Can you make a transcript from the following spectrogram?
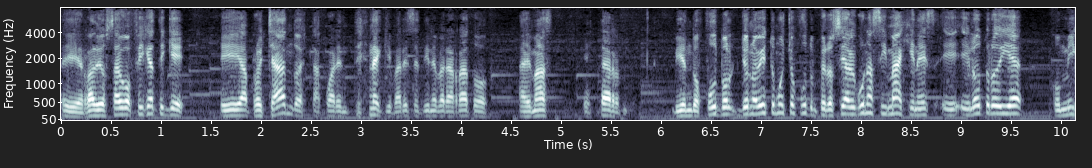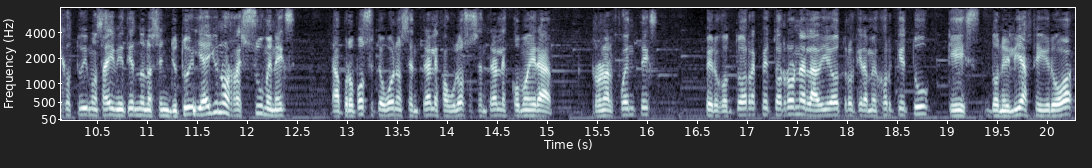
eh, Radio Sago, fíjate que eh, aprovechando esta cuarentena que parece tiene para rato, además, estar viendo fútbol. Yo no he visto mucho fútbol, pero sí algunas imágenes. Eh, el otro día con mi hijo estuvimos ahí metiéndonos en YouTube y hay unos resúmenes a propósito buenos centrales, fabulosos centrales, como era Ronald Fuentes. Pero con todo respeto Ronald, había otro que era mejor que tú, que es Don Elías Figueroa,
